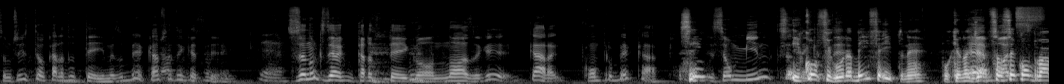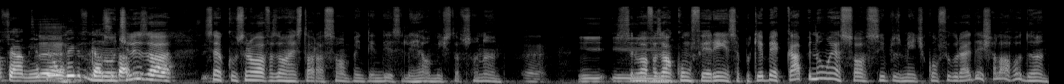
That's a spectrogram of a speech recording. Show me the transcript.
Você não precisa ter o cara do TI, mas o backup você tem que ter. É. Se você não quiser o cara do TI igual nós aqui, cara, compra o backup. Sim. Esse é o mínimo que você E tem que configura ter. bem feito, né? Porque não É, adianta só pode você comprar uma ferramenta e é, não verificar não se tá utilizar. Você, você não vai fazer uma restauração para entender se ele realmente está funcionando. É. E, e- Você não vai fazer uma conferência, porque backup não é só simplesmente configurar e deixar lá rodando.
